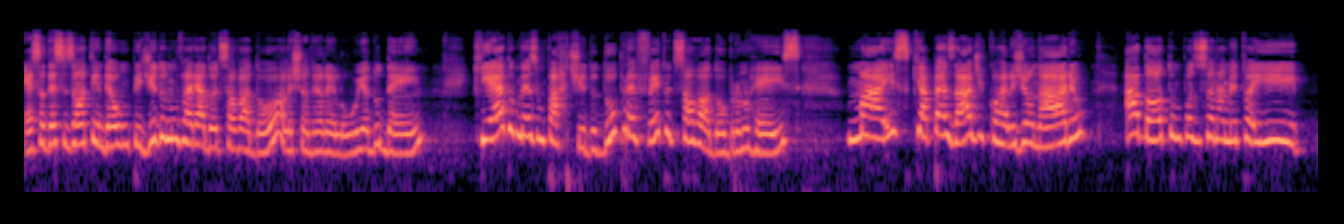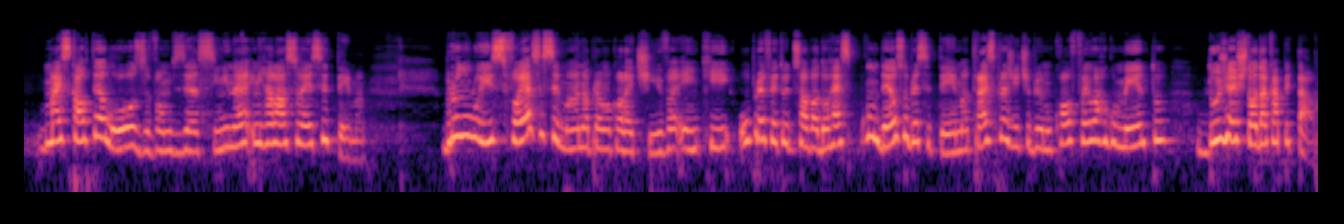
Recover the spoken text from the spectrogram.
Essa decisão atendeu um pedido no vereador de Salvador, Alexandre Aleluia, do DEM, que é do mesmo partido do prefeito de Salvador, Bruno Reis, mas que, apesar de correligionário, adota um posicionamento aí mais cauteloso, vamos dizer assim, né, em relação a esse tema. Bruno Luiz foi essa semana para uma coletiva em que o prefeito de Salvador respondeu sobre esse tema. Traz pra gente, Bruno, qual foi o argumento do gestor da capital.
